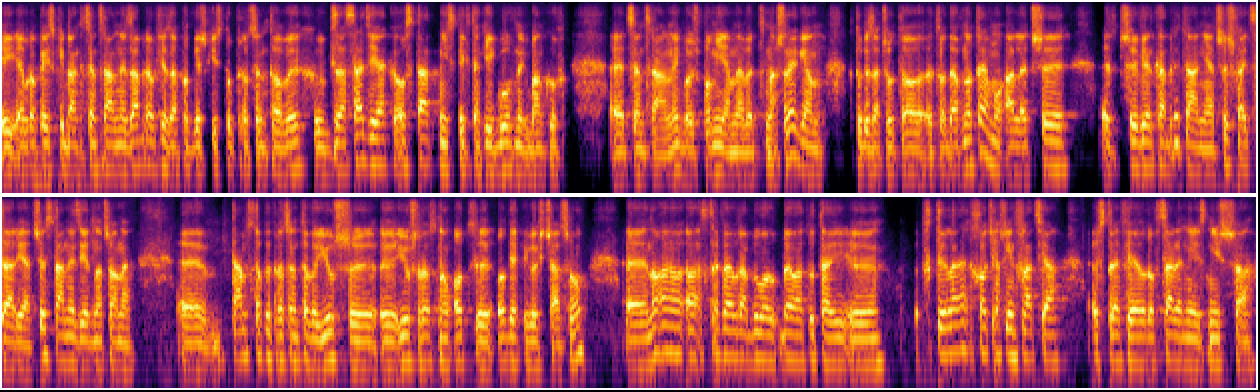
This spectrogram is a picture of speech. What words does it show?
i Europejski Bank Centralny zabrał się za podwyżki stóp procentowych w zasadzie jako ostatni z tych takich głównych banków e, centralnych, bo już pomijam nawet nasz region, który zaczął to, to dawno temu, ale czy, czy Wielka Brytania, czy Szwajcaria, czy Stany Zjednoczone, e, tam stopy procentowe już, e, już rosną od, od jakiegoś czasu. No a, a strefa euro było, była tutaj w tyle, chociaż inflacja w strefie euro wcale nie jest niższa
